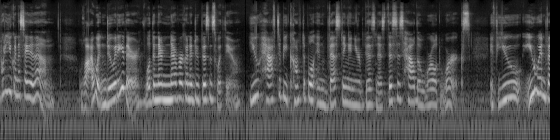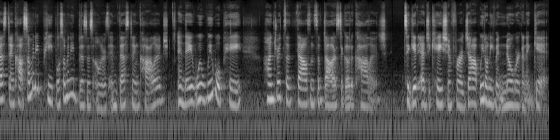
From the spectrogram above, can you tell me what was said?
what are you going to say to them well, I wouldn't do it either. Well, then they're never going to do business with you. You have to be comfortable investing in your business. This is how the world works if you you invest in college so many people so many business owners invest in college and they will we will pay hundreds of thousands of dollars to go to college to get education for a job we don't even know we're going to get.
